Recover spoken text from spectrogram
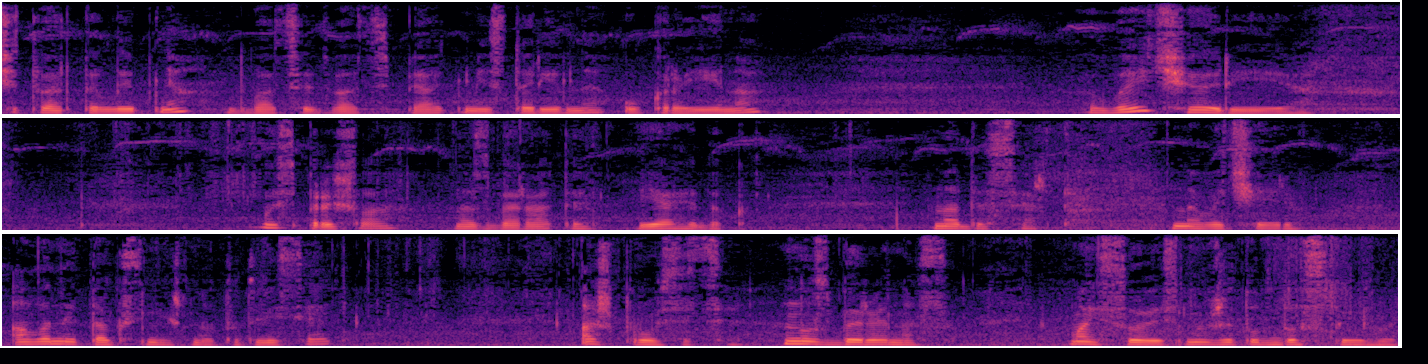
4 липня 2025, місто Рівне, Україна. Вечоріє. Ось прийшла назбирати ягідок на десерт, на вечерю. А вони так смішно тут висять. Аж просяться. Ну, збери нас. Май совість, ми вже тут достигли.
